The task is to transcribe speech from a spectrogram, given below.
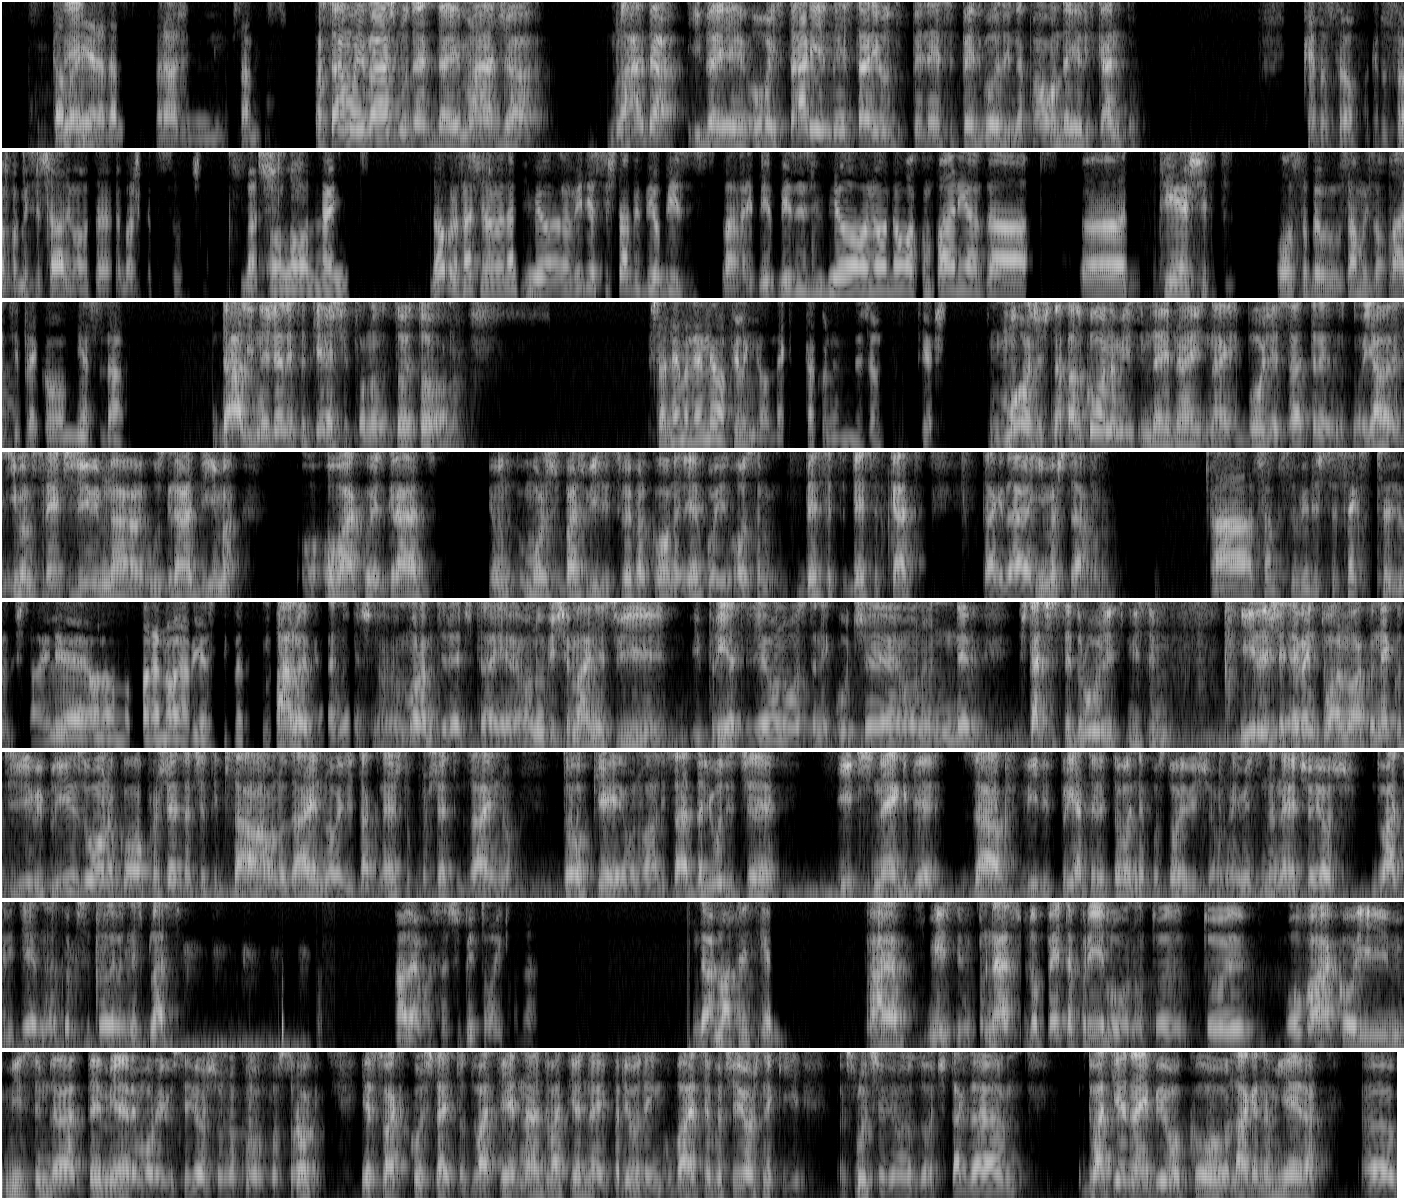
Ta ne. barijera, da se ili nije, šta misliš? Pa samo je važno da, da je mlađa mlada i da je ovaj stariji, ne stariji od 55 godina, pa onda je riskantno. Katastrofa, katastrofa, mi se šalimo, to je baš katastrofično. Baš. Ovaj, dobro, znači, znači vidio si šta bi bio biznis stvari. Biznis bi bio no, nova kompanija za uh, tješit osobe u samoizolaciji preko mjesec dana. Da, ali ne želi se tješiti, ono, to je to, ono. Šta, nema, ne, nema feelinga od neke, kako ne, ne želi tješiti? Možeš, na balkona mislim da je naj, najbolje sad trenutno. Ja imam sreće, živim na, u zgradi, ima ovako je zgrad i onda možeš baš vidjeti sve balkone lijepo i 8, 10, 10 kat, tako da imaš šta, ono. A šta se vidiš se sekse ljudi šta ili je ono paranoja vijesti gledati? Malo je paranoično, ono, moram ti reći da je ono više manje svi i prijatelje ono ostane kuće, ono ne, šta će se družiti, mislim ideš eventualno ako neko ti živi blizu ono ko prošetat će ti psa ono zajedno ili tako nešto prošetat zajedno, to ok, ono, ali sad da ljudi će ići negdje za vidjeti prijatelje, to ne postoji više. Ono. I mislim da neće još dva, tri tjedna dok se to ne splasi. Nadajmo se da će biti toliko, da. Da. Dva, tri tjedna. Pa mislim, nas do 5 aprilu, ono, to, to je ovako i mislim da te mjere moraju se još onako postrogiti. Jer svakako šta je to, dva tjedna, dva tjedna je perioda inkubacija, pa će još neki slučajevi ono doći. Tako da, dva tjedna je bio ko lagana mjera, e,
